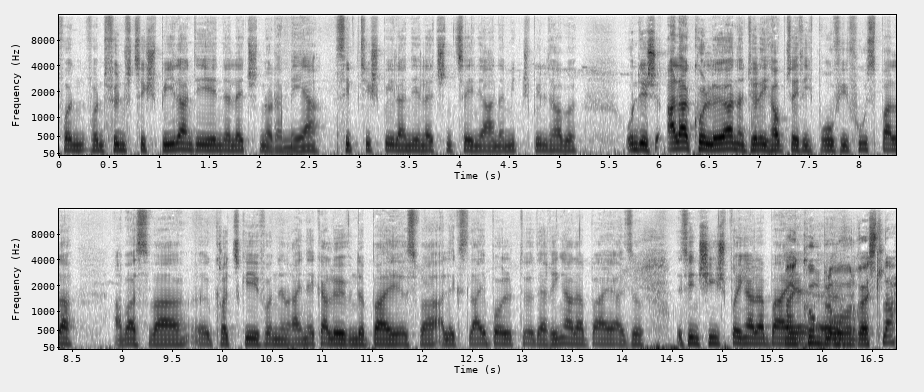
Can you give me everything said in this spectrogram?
von, von 50 Spielern, die in den letzten, oder mehr, 70 Spielern, die in den letzten zehn Jahren da mitgespielt haben. Und ist aller Couleur, natürlich hauptsächlich Profifußballer, aber es war äh, Krötzky von den Rhein-Neckar-Löwen dabei, es war Alex Leibold, äh, der Ringer dabei, also es sind Skispringer dabei. Mein Kumpel äh, Ruven Röstler.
